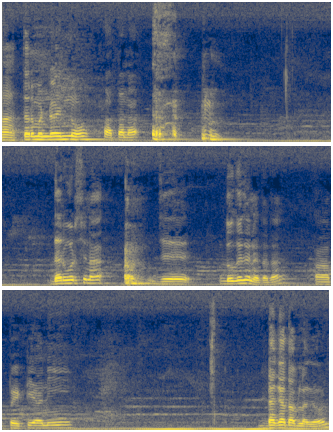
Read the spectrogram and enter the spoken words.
हा तर मंडळींनो आता ना दरवर्षी ना जे दोघे जण आहेत आता पेटी आणि डगा दाबला घेऊन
